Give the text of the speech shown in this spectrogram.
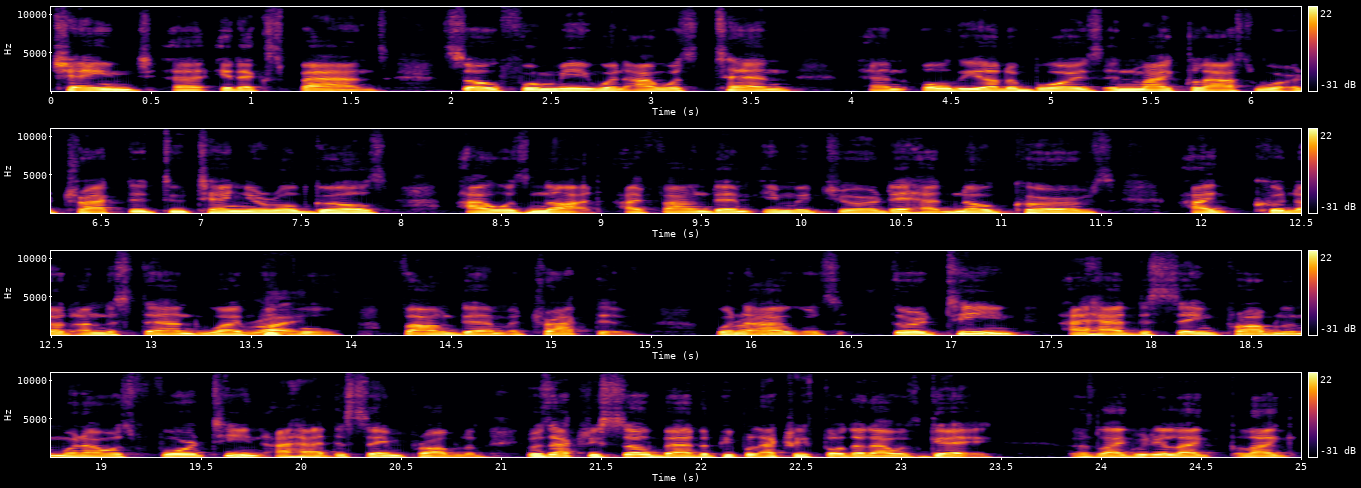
change, uh, it expands. So for me, when I was 10, and all the other boys in my class were attracted to 10 year old girls. I was not. I found them immature. They had no curves. I could not understand why Right. people found them attractive. When Right. I was 13, I had the same problem. When I was 14, I had the same problem. It was actually so bad that people actually thought that I was gay. It was like really like like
